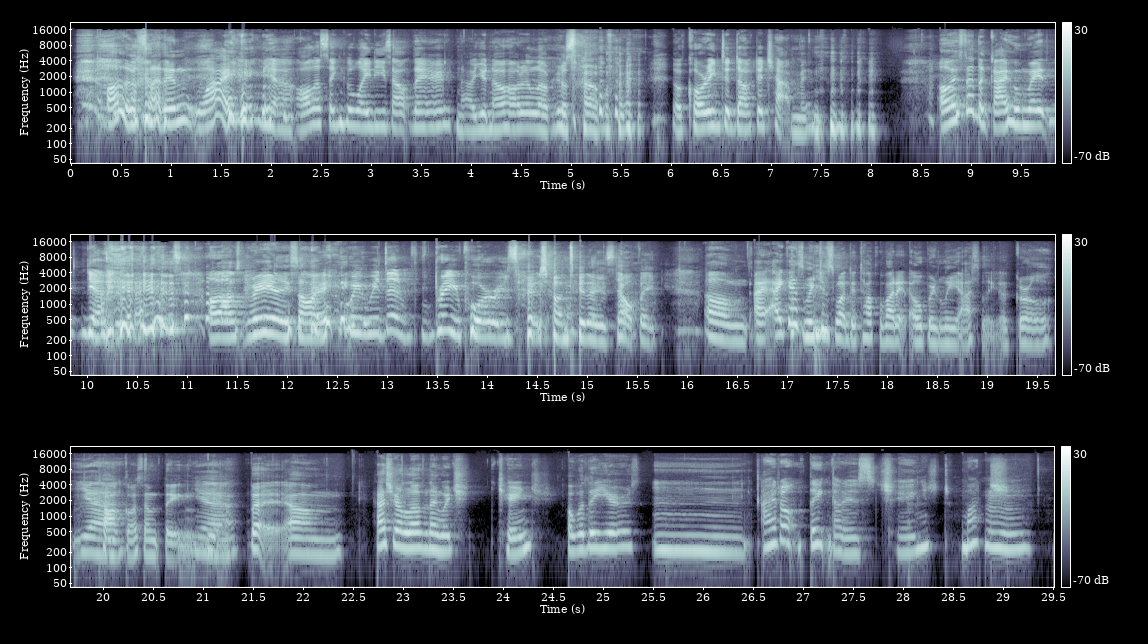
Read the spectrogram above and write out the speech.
All of a sudden, why? yeah, all the single ladies out there, now you know how to love yourself. According to Dr. Chapman. Oh, is that the guy who made? yeah. Oh, I'm really sorry. we, we did pretty poor research on today's topic. Um, I, I guess we just want to talk about it openly as like a girl Yeah. talk or something. Yeah. But um, has your love language changed over the years? Mm, I don't think that is changed much.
